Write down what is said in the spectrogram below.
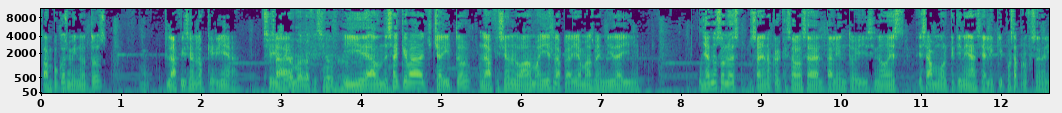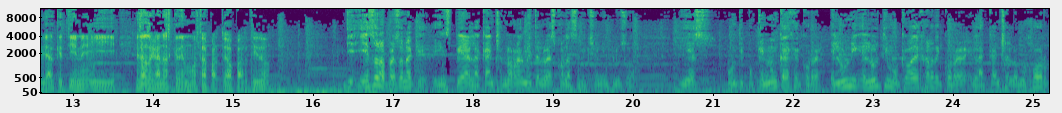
tan pocos minutos, la afición lo quería. Sí, O sea, se ganó la afición. y a donde sea que va Chicharito, la afición lo ama y es la playa más vendida y ya no solo es, o sea, yo no creo que solo sea el talento y sino es ese amor que tiene hacia el equipo, esa profesionalidad que tiene y esas ganas que demuestra partido a partido. Y, y es una persona que inspira en la cancha, ¿no? Realmente lo es con la selección incluso. Y es un tipo que nunca deja de correr. El, uni- el último que va a dejar de correr en la cancha, a lo mejor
